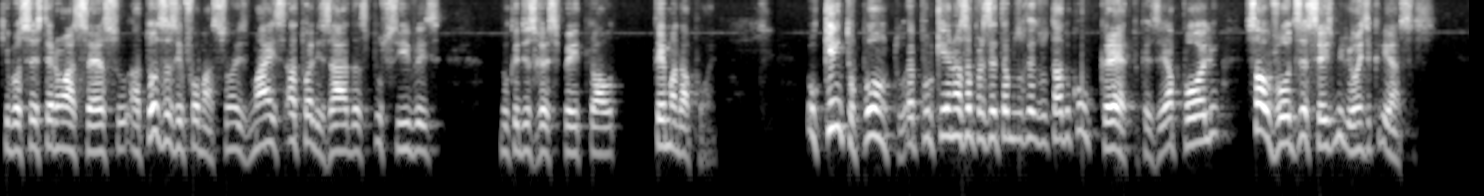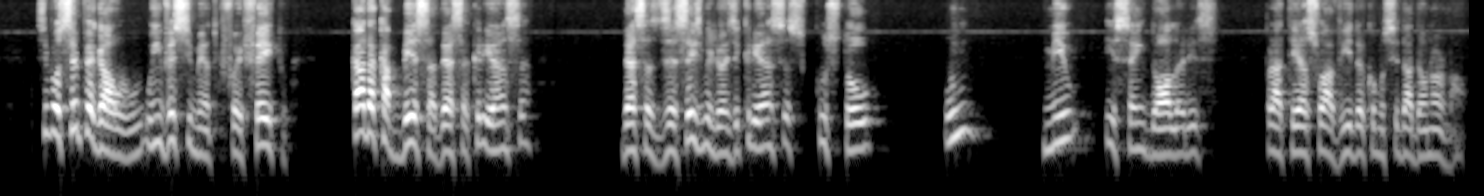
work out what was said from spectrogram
que vocês terão acesso a todas as informações mais atualizadas possíveis no que diz respeito ao tema da polio. O quinto ponto é porque nós apresentamos um resultado concreto, quer dizer, a polio salvou 16 milhões de crianças. Se você pegar o investimento que foi feito, cada cabeça dessa criança, dessas 16 milhões de crianças, custou 1 e 100 dólares para ter a sua vida como cidadão normal.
